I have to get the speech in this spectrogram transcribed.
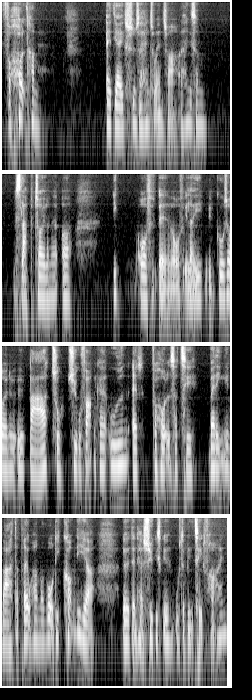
forholdt ham, at jeg ikke synes, at han tog ansvar, at han ligesom slap tøjlerne, og i, over, øh, over, eller i, i godsøjne øh, bare tog psykofarmika, uden at forholde sig til, hvad det egentlig var, der drev ham, og hvor de kom de her, øh, den her psykiske ustabilitet fra. Ikke?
